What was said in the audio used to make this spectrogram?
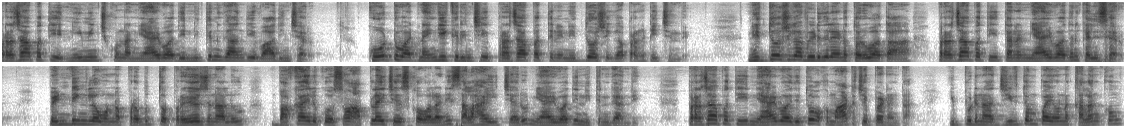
ప్రజాపతి నియమించుకున్న న్యాయవాది నితిన్ గాంధీ వాదించారు. కోర్టు వాటిని అంగీకరించి ప్రజాపతిని నిర్దోషిగా ప్రకటించింది. నిర్దోషిగా విడుదలైన తరువాత ప్రజాపతి తన న్యాయవాదిని కలిశారు. పెండింగ్లో ఉన్న ప్రభుత్వ ప్రయోజనాలు బకాయిల కోసం అప్లై చేసుకోవాలని సలహా ఇచ్చారు న్యాయవాది నితిన్ గాంధీ. ప్రజాపతి న్యాయవాదితో ఒక మాట చెప్పాడంట. ఇప్పుడు నా జీవితంపై ఉన్న కలంకం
